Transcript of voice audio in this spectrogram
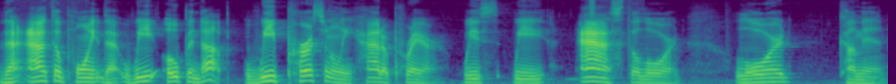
That at the point that we opened up, we personally had a prayer. We, we asked the Lord, Lord, come in.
